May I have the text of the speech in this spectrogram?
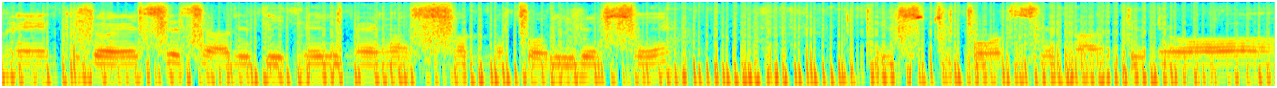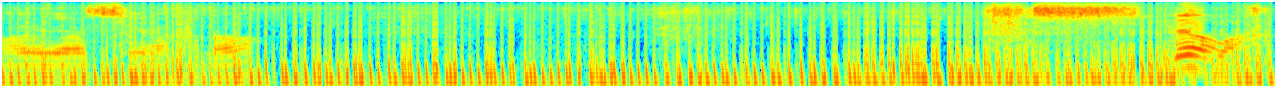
মেঘ রয়েছে চারিদিকেই মেঘাচ্ছন্ন পরিবেশে। বৃষ্টি পড়ছে কন্টিনিউ হয়ে আসছে এখনও। বাবা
